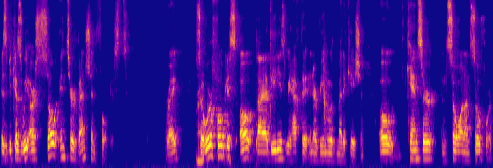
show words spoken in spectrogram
is because we are so intervention focused, right? right? So we're focused, oh, diabetes, we have to intervene with medication. Oh, cancer, and so on and so forth.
